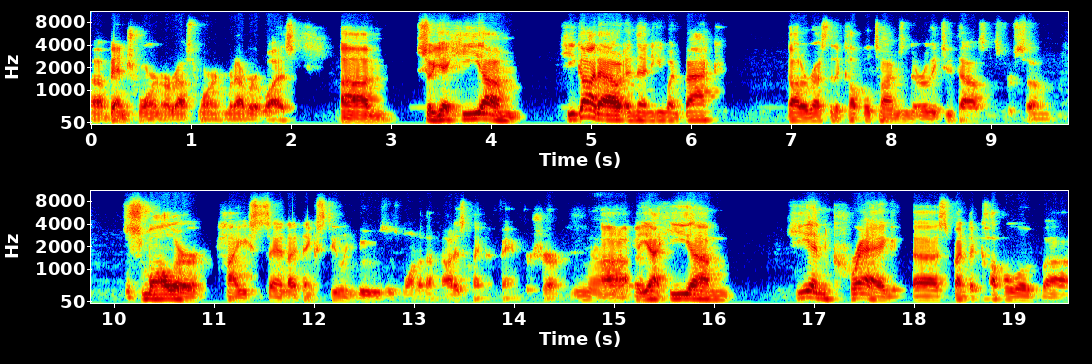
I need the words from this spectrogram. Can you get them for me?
a bench warrant or arrest warrant, whatever it was. Um, so yeah, he um, he got out and then he went back, got arrested a couple times in the early 2000s for some smaller heists, and I think stealing booze is one of them. Not his claim to fame for sure. No. Uh, but yeah, he um, he and Kraig uh, spent a couple of uh,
